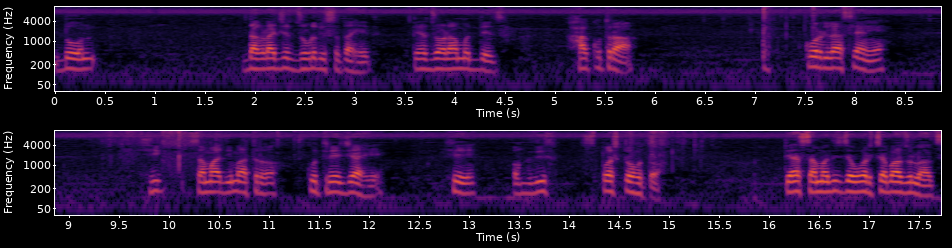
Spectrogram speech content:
दोन दगडाचे जोड दिसत आहेत. त्या जोडामध्येच हा कुत्रा कोरला असल्याने ही समाधी मात्र कुत्र्याची आहे हे अगदी स्पष्ट होतं. त्या समाधीच्या वरच्या बाजूलाच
